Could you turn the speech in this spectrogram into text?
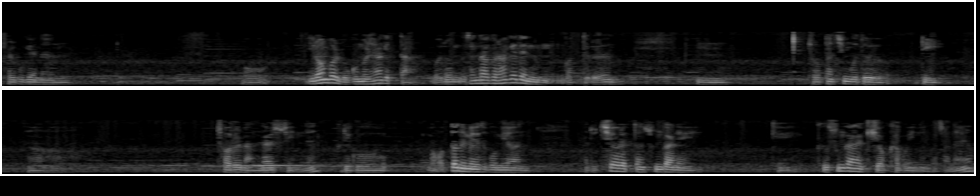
결국에는 뭐 이런 걸 녹음을 해야겠다 뭐 이런 생각을 하게 된 것들은 음, 졸업한 친구들이 어, 저를 만날 수 있는 그리고 뭐 어떤 의미에서 보면 아주 치열했던 순간에 이렇게 그 순간을 기억하고 있는 거잖아요.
